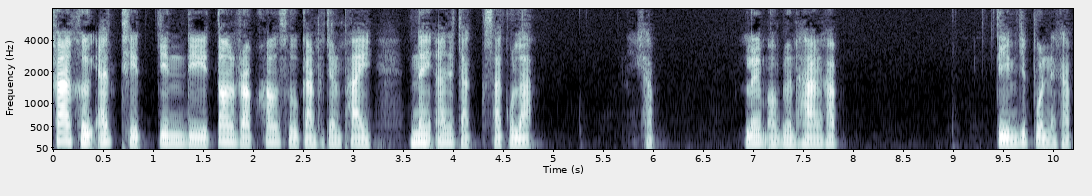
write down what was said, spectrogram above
ค่าคือ a d d i t ยินดีต้อนรับเข้าสู่การผจญภัย ในอาณาจักรซากุระนะครับ เริ่มออกเดินทางครับทีมญี่ปุ่นนะครับ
